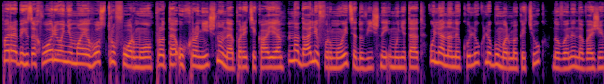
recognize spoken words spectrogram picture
Перебіг захворювання має гостру форму, проте у хронічну не перетікає. Надалі формується довічний імунітет. Уляна Никулюк, Любомир Микитюк. Новини на вежі.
